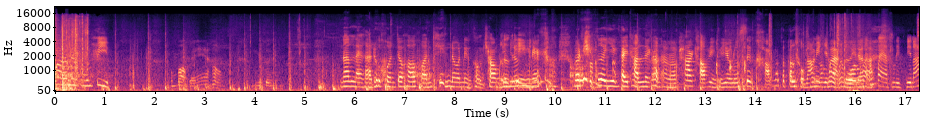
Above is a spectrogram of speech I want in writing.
ว่าแล้วมันมันปิดผมบอกแล้วมีตัวหนึงนั่นแหละค่ะ ทุกคนเจ้าพ่อคอนเทนต์โนหนึ่งของช่องเอิกเองนะคะมันไม่เคยยิงใครทันเลยค่ะอะมาภาคทับอย่างนี้ยังรู้สึกขำแล้วก็ตลกน้ำมันเมจเย็นมากไม่ๆพเลอยนะนะคะคะแปดสิบดีนะ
